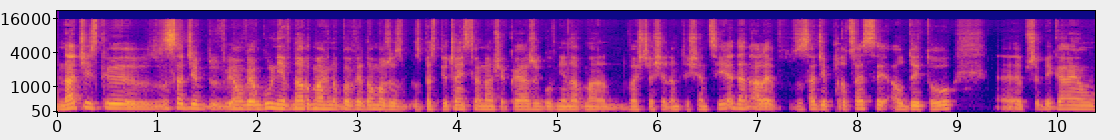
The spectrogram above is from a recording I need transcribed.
nacisk. E, w zasadzie, ja mówię ogólnie w normach, no bo wiadomo, że z bezpieczeństwem nam się kojarzy głównie norma 27001, ale w zasadzie procesy audytu e, przebiegają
